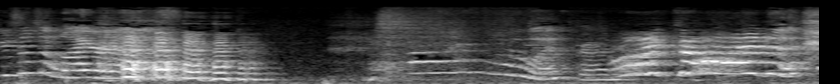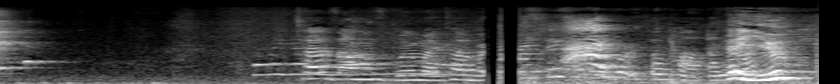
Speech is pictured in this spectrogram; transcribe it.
You're such a liar ass. Oh my god. my god! Tubbs almost blew my cover. Hey, you.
